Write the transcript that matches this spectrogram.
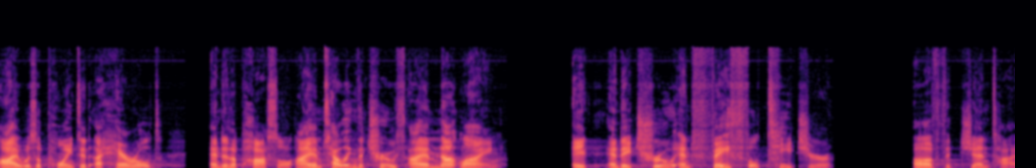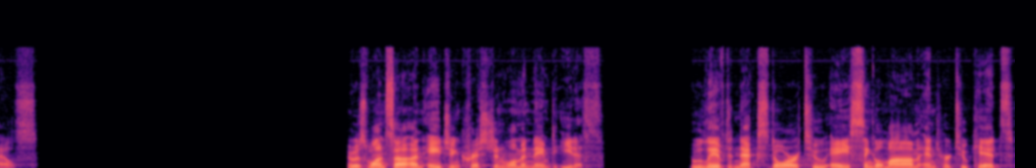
I was appointed a herald and an apostle. I am telling the truth, I am not lying, a, and a true and faithful teacher of the Gentiles. There was once a, an aging Christian woman named Edith who lived next door to a single mom and her two kids.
